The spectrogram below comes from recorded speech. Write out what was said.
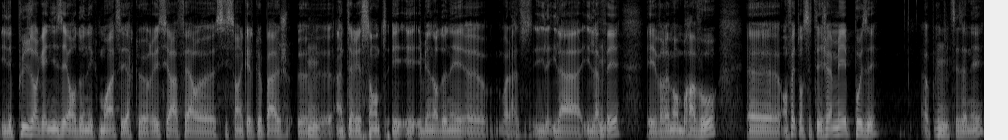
il est plus organisé et ordonné que moi. C'est-à-dire que réussir à faire euh, 600 et quelques pages euh, intéressantes et, et- et bien ordonnées, euh, voilà, il, il a, il l'a fait. Et vraiment, bravo. Euh, en fait, on s'était jamais posé après toutes ces années.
